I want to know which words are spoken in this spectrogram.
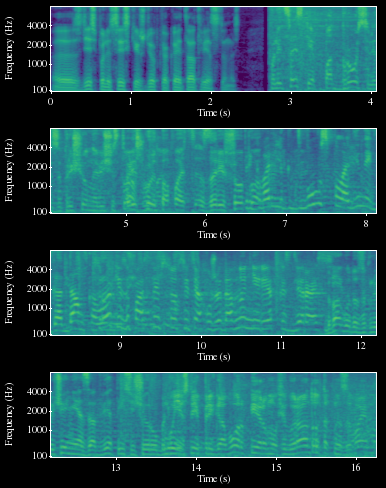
Э, здесь полицейских ждет какая-то ответственность. Полицейские подбросили запрещенное вещество. Рискует попасть за решетку. Приговорили к двум с половиной годам колонии. Сроки за посты в соцсетях уже давно не редкость для России. Два года заключения за две тысячи рублей. Вынесли приговор первому фигуранту так называемого...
